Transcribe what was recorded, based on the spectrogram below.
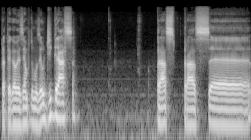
para pegar o exemplo do museu, de graça para as é,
